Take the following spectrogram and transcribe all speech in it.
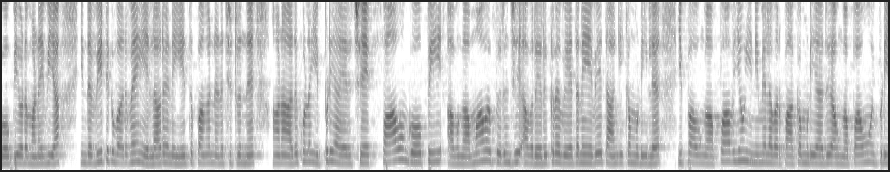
கோபியோட மனைவியாக இந்த வீட்டுக்கு வருவேன். எல்லாரும் என்னை ஏற்றுப்பாங்கன்னு நினச்சிட்டு இருந்தேன். ஆனால் அதுக்குள்ளே இப்படி ஆயிடுச்சே பாவம் கோபி அவங்க அம்மாவை பிரிஞ்சு அவர் இருக்கிற வேதனையவே தாங்கிக்க முடியல. இப்போ அவங்க அப்பாவையும் இனிமேல் அவர் பார்க்க முடியாது. அவங்க அப்பாவும் இப்படி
